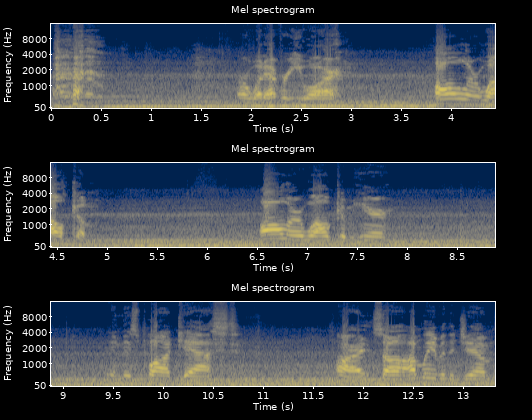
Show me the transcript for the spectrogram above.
or whatever you are. All are welcome. All are welcome here in this podcast. All right, so I'm leaving the gym,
